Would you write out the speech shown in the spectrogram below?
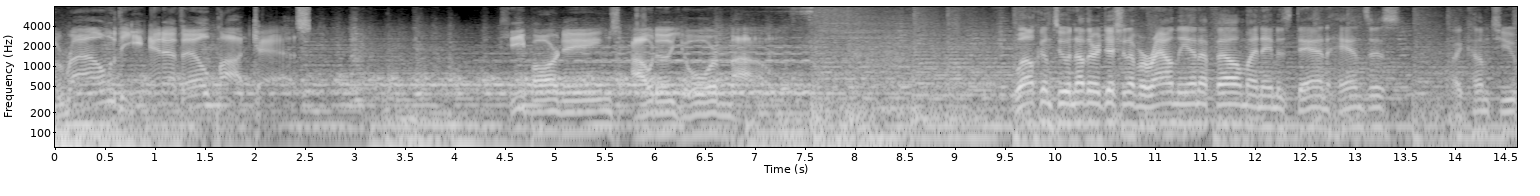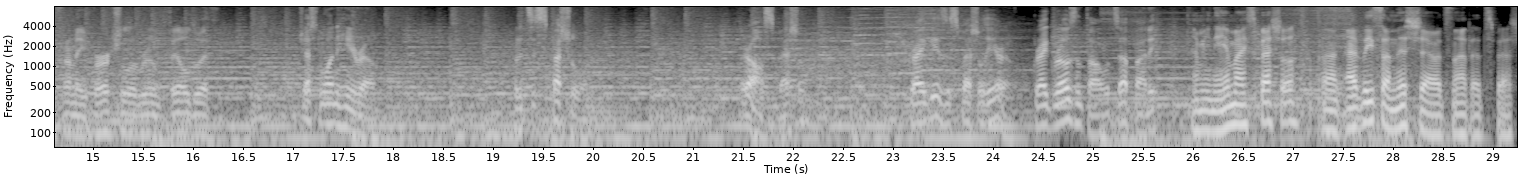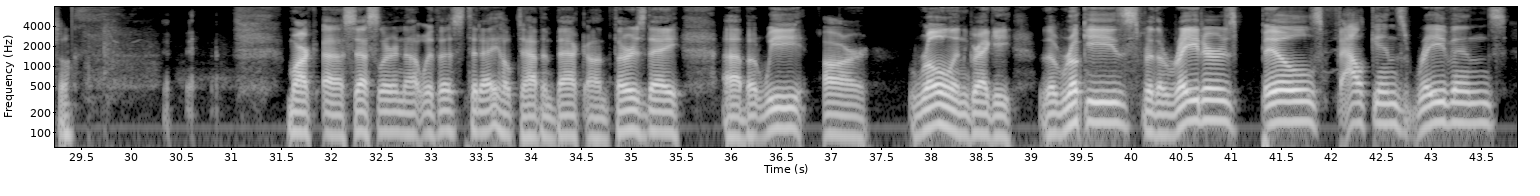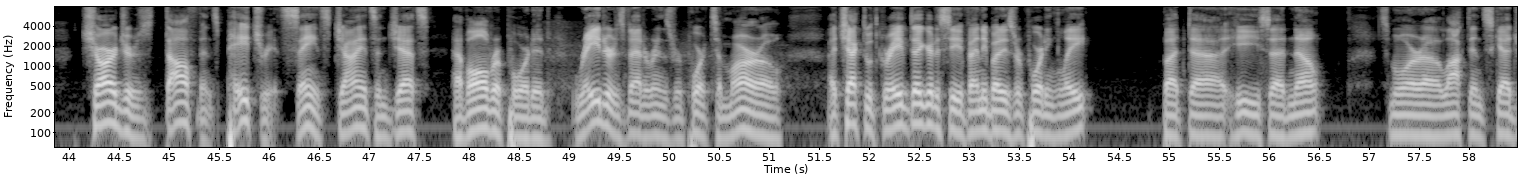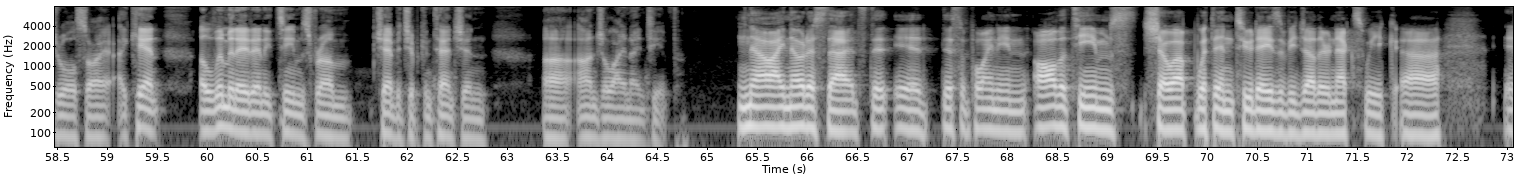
The Around the NFL podcast. Keep our names out of your mouth. Welcome to another edition of Around the NFL. My name is Dan Hanzus. I come to you from a virtual room filled with just one hero, but it's a special one. They're all special. Greg is a special hero. Greg Rosenthal, what's up, buddy? I mean, am I special? Uh, at least on this show, it's not that special. Mark uh, Sessler not with us today. Hope to have him back on Thursday. Uh, but we are rolling, Greggy. The rookies for the Raiders, Bills, Falcons, Ravens, Chargers, Dolphins, Patriots, Saints, Giants, and Jets have all reported. Raiders veterans report tomorrow. I checked with Gravedigger to see if anybody's reporting late, but uh, he said no. It's more uh, locked in schedule, so I, I can't eliminate any teams from championship contention uh, on July 19th. No, I noticed that it's di- it, disappointing. All the teams show up within two days of each other next week, uh,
